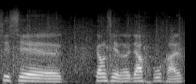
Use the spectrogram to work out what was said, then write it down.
谢谢钢琴演奏家胡涵。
